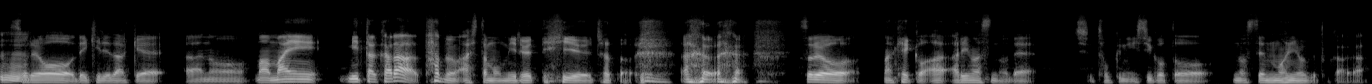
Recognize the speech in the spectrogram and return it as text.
うん。それをできるだけ、あの、まあ、前見たから多分明日も見るっていう、ちょっと それを、まあ、結構あありますので、し特に仕事の専門用具とかが、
